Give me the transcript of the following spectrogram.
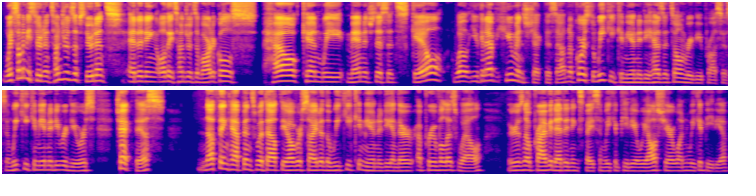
With so many students, hundreds of students editing all these hundreds of articles, how can we manage this at scale? Well, you can have humans check this out. And of course, the wiki community has its own review process, and wiki community reviewers check this. Nothing happens without the oversight of the wiki community and their approval as well. There is no private editing space in Wikipedia. We all share one Wikipedia.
